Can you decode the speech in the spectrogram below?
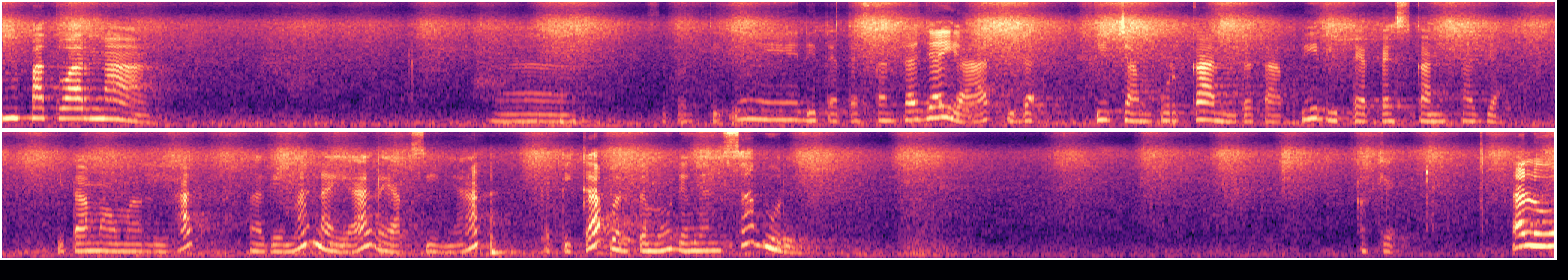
empat warna. Nah, seperti ini diteteskan saja ya, tidak dicampurkan tetapi diteteskan saja. Kita mau melihat bagaimana ya reaksinya ketika bertemu dengan sabun. Oke. Lalu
